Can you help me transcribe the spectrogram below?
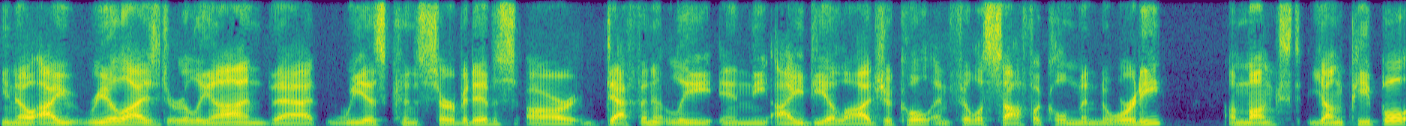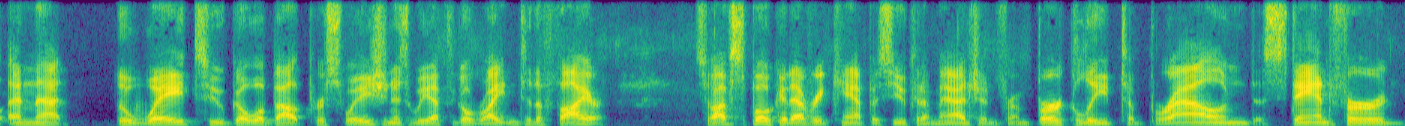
you know, I realized early on that we as conservatives are definitely in the ideological and philosophical minority amongst young people, and that the way to go about persuasion is we have to go right into the fire. So I've spoke at every campus you could imagine, from Berkeley to Brown to Stanford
